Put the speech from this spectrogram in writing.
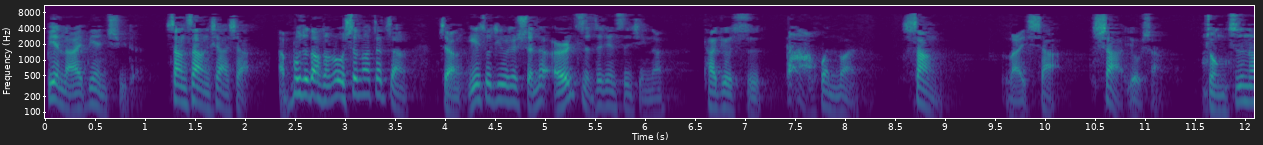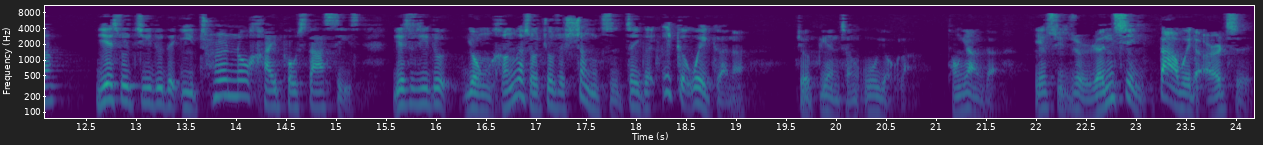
变来变去的，上上下下啊，不知道从肉身呢，在讲讲耶稣基督是神的儿子这件事情呢，他就是大混乱，上来下下又上，总之呢，耶稣基督的 eternal hypostasis。耶稣基督永恒的时候就是圣子，这个一个位格呢就变成乌有了。同样的，耶稣就是人性，大卫的儿子，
